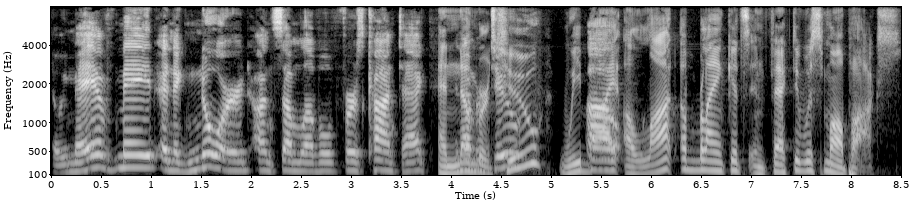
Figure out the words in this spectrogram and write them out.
that we may have made and ignored on some level first contact. And number, two, we buy uh, a lot of blankets infected with smallpox.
